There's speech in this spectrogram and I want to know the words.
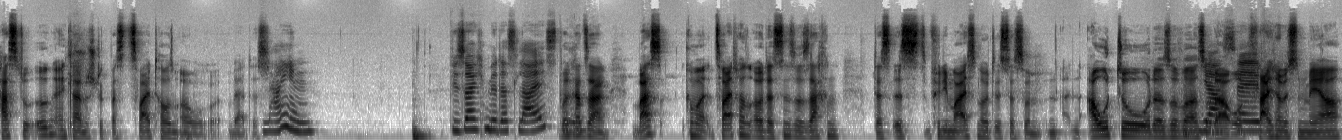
Hast du irgendein kleines Stück, was 2000 Euro wert ist? Nein. Wie soll ich mir das Ich leisten? wollte gerade sagen, was, guck mal, 2000 Euro, das sind so Sachen, das ist, für die meisten Leute ist das so ein, ein Auto oder sowas Ja, oder safe. vielleicht noch ein bisschen mehr.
